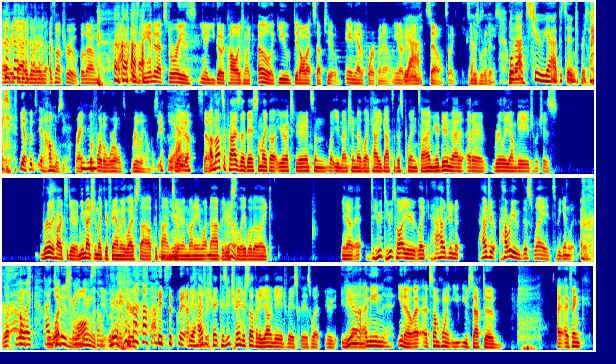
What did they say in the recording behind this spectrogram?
every category. But That's not true. But um, because the end of that story is, you know, you go to college and like, oh, like you did all that stuff too, and you had a 4.0. You know what I Yeah. mean? So it's like it is what it is. Well, Yeah. that's true. Yeah, it puts it into perspective. Yeah, but it humbles you, right? Mhm. Before the world really humbles you. Yeah. you know. So I'm not surprised though, based on like uh, your experience and what you mentioned of like how you got to this point in time. You're doing that at, at a really young age, which is really hard to do. And you mentioned like your family lifestyle at the time too, and money and whatnot. But you're still able to like, you know, uh, who who taught you? Like, how'd you? kn- How'd you? How are you this way to begin with? Like, what? yeah, like how'd What you is train wrong with yourself? you? is what you're basically yeah, how'd you train? Because you trained yourself at a young age, basically, is what you're. you're yeah i mean you know at, at some point you, you just have to I, I think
